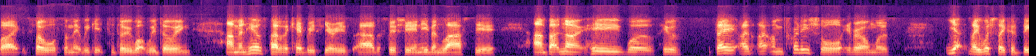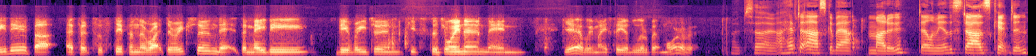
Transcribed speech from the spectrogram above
like, "So awesome that we get to do what we're doing." Um, and he was part of the Cadbury series uh, the first year and even last year. Um, but no, he was he was they. I, I'm pretty sure everyone was. Yeah, they wish they could be there, but if it's a step in the right direction, that, that maybe their region gets to join in, and yeah, we may see a little bit more of it. Hope so. I have to ask about Maru Delamere, the Stars captain.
